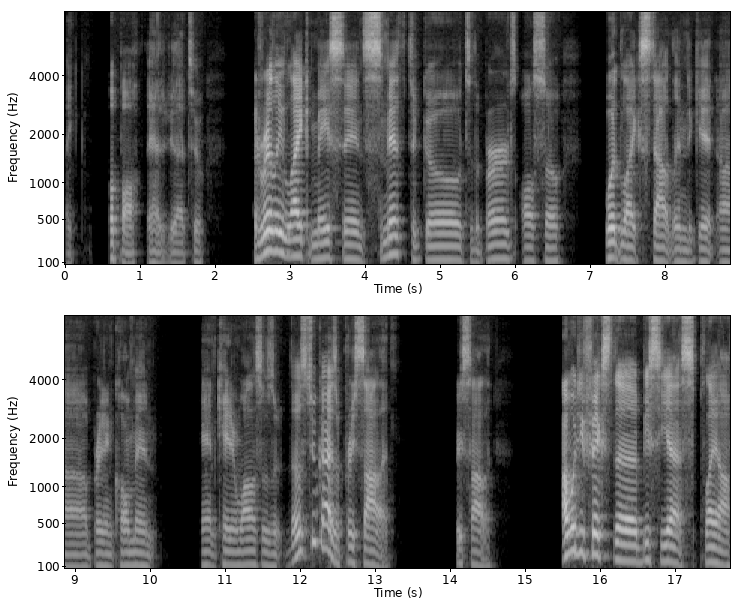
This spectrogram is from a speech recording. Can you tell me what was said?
like football. They had to do that too. I'd really like Mason Smith to go to the Birds. Also, would like Stoutland to get uh Brandon Coleman and Caedan Wallace. Those are, those two guys are pretty solid. Pretty solid. How would you fix the BCS playoff,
